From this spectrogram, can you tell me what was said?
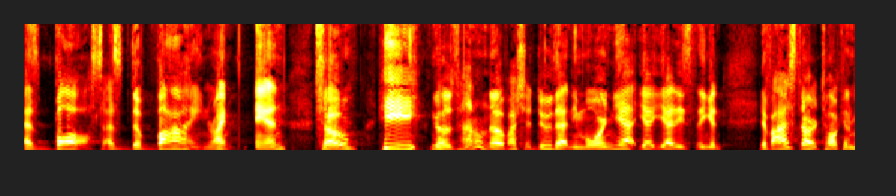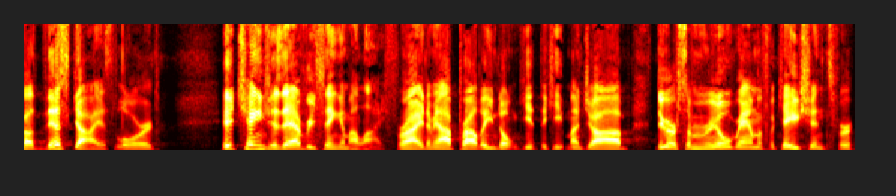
as boss, as divine, right? And so he goes, I don't know if I should do that anymore. And yet, yet, yet, he's thinking, if I start talking about this guy as Lord, it changes everything in my life, right? I mean, I probably don't get to keep my job. There are some real ramifications for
